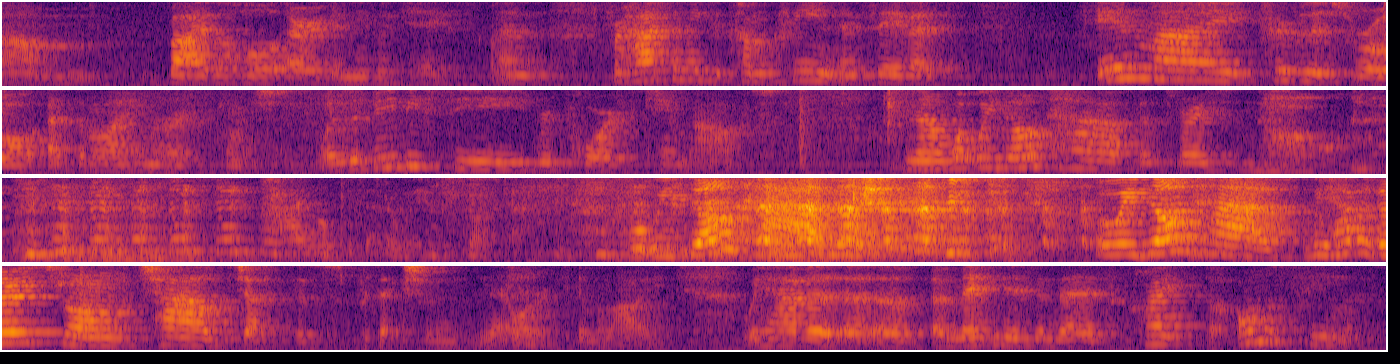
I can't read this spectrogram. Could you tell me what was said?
um, by the whole Eric Aniva case. And perhaps I need to come clean and say that in my privileged role at the Malawi Human Rights Commission, when the BBC report came out, now what we don't have that's very no. I will put that away. What we don't have, what we don't have, we have a very strong child justice protection network in Malawi. We have a, a, a mechanism that is quite almost seamless.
